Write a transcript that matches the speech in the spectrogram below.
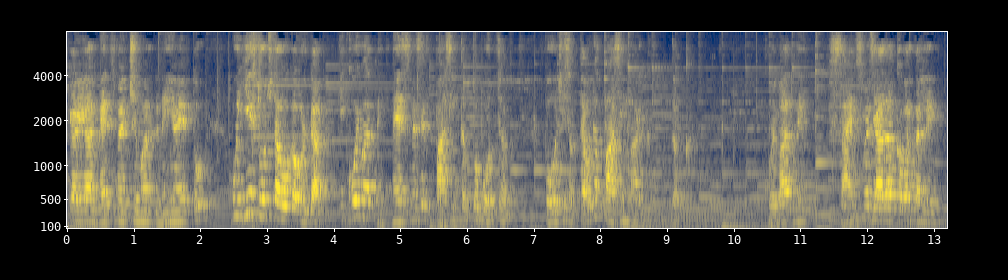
कि अरे यार मैथ्स में अच्छे मार्क नहीं आए तो वो ये सोचता होगा उल्टा कि कोई बात नहीं मैथ्स में सिर्फ़ पासिंग तक तो पहुँच सक, पहुँच ही सकता हो ना पासिंग मार्क तक। कोई बात नहीं साइंस में ज़्यादा कवर कर लेंगे।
